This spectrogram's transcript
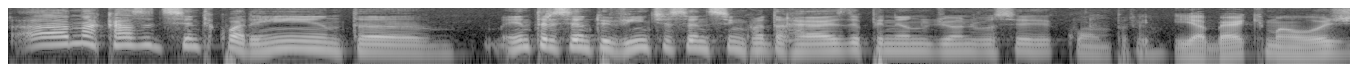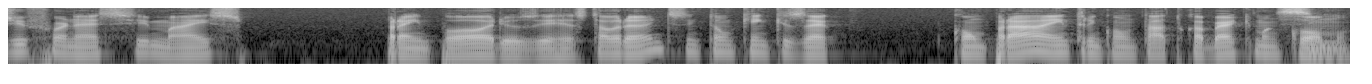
Ah, na casa de 140, entre 120 e 150 reais, dependendo de onde você compra. E a Berkman hoje fornece mais para empórios e restaurantes, então quem quiser comprar, entre em contato com a Berkman Sim. como?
